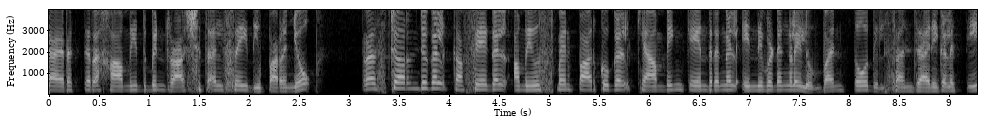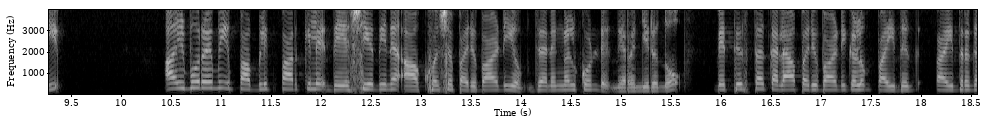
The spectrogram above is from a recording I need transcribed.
director Hamid bin Rashid Al Saidi പറഞ്ഞു. റെസ്റ്റോറന്റുകൾ കഫേകൾ അമ്യൂസ്മെന്റ് പാർക്കുകൾ ക്യാമ്പിംഗ് കേന്ദ്രങ്ങൾ എന്നിവിടങ്ങളിലും വൻതോതിൽ സഞ്ചാരികളെത്തി. അൽബുറമി പബ്ലിക് പാർക്കിലെ ദേശീയദിന ആഘോഷ പരിപാടിയും ജനങ്ങൾ കൊണ്ട് നിറഞ്ഞിരുന്നു. വ്യത്യസ്ത കലാപരിപാടികളും പൈതൃക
